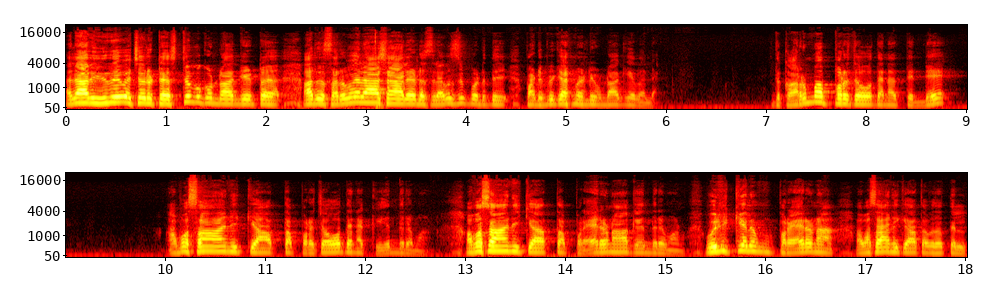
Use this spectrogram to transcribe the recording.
അല്ലാതെ ഇത് വെച്ചൊരു ടെക്സ്റ്റ് ബുക്ക് ഉണ്ടാക്കിയിട്ട് അത് സർവകലാശാലയുടെ സിലബസിൽ പെടുത്തി പഠിപ്പിക്കാൻ വേണ്ടി ഉണ്ടാക്കിയതല്ല. ഇത് കർമ്മപ്രചോദനത്തിന്റെ അവസാനിക്കാത്ത പ്രചോദന കേന്ദ്രമാണ്. അവസാനിക്കാത്ത പ്രേരണാ കേന്ദ്രമാണ്. ഒരിക്കലും പ്രേരണ അവസാനിക്കാത്ത വിധത്തിൽ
